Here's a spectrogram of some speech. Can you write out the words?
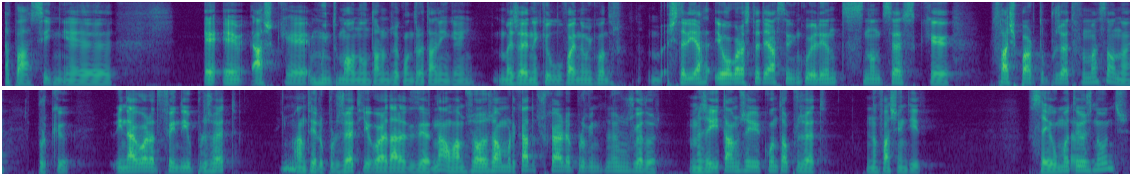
Ah pá, sim, é, é- é- acho que é muito mal não estarmos a contratar ninguém, mas é naquilo que vai no encontro. Estaria, eu agora estaria a ser incoerente se não dissesse que faz parte do projeto de formação, não é? Porque ainda agora defendi o projeto e manter o projeto e agora dar a dizer não, vamos já ao mercado buscar por 20 milhões um jogador. Mas aí estamos a ir contra o projeto. Não faz sentido. Saiu o Mateus Nunes,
